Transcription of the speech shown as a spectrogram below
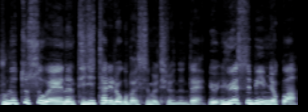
블루투스 외에는 디지털이라고 말씀을 드렸는데 이 USB 입력과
